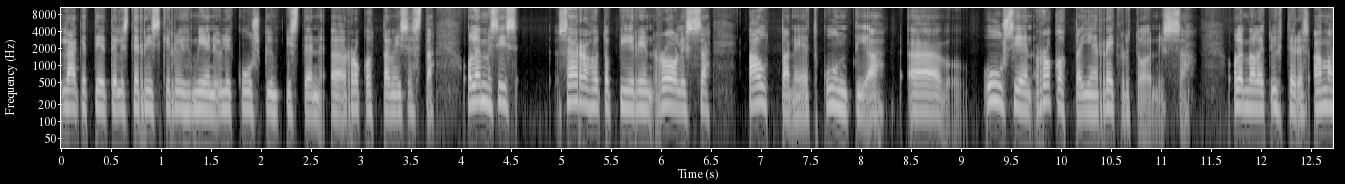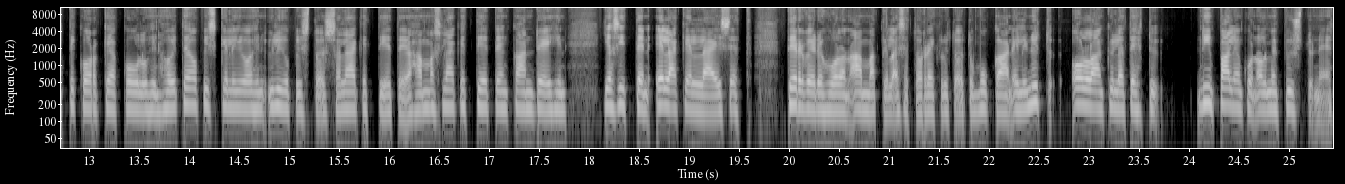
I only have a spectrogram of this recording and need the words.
lääketieteellisten riskiryhmien yli 60 rokottamisesta. Olemme siis sairaanhoitopiirin roolissa auttaneet kuntia uusien rokottajien rekrytoinnissa. Olemme olleet yhteydessä ammattikorkeakouluihin, hoitajaopiskelijoihin, yliopistoissa lääketieteen ja hammaslääketieteen kandeihin ja sitten eläkeläiset, terveydenhuollon ammattilaiset on rekrytoitu mukaan. Eli nyt ollaan kyllä tehty niin paljon kuin olemme pystyneet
